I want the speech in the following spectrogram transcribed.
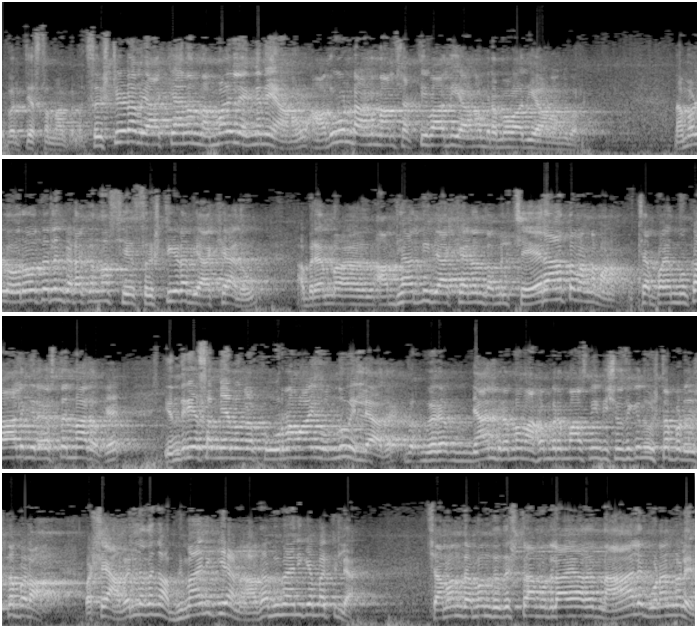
വ്യത്യസ്തമാക്കുന്നത്. സൃഷ്ടിയുടെ വ്യാഖ്യാനം നമ്മളിൽ എങ്ങനെയാണോ അതുകൊണ്ടാണ് നാം ശക്തിവാദിയാണോ ബ്രഹ്മവാദിയാണോ എന്ന് പറയും നമ്മൾ ഓരോരുത്തരും കിടക്കുന്ന സൃഷ്ടിയുടെ വ്യാഖ്യാനവും ബ്രഹ്മ ആധ്യാത്മിക വ്യാഖ്യാനം തമ്മിൽ ചേരാത്ത വണ്ണമാണ്. മുക്കാലും ഗൃഹസ്ഥന്മാരൊക്കെ ഇന്ദ്രിയ സംയമങ്ങൾ പൂർണമായി ഒന്നുമില്ലാതെ ഞാൻ ബ്രഹ്മം അഹം ബ്രഹ്മാസ്മി വിശ്വസിക്കുന്നു ഇഷ്ടപ്പെടും ഇഷ്ടപ്പെടാം. പക്ഷെ അവരിലതങ്ങ് അഭിമാനിക്കുകയാണ്. അത് അഭിമാനിക്കാൻ പറ്റില്ല. ശമം ദമം ദിദിഷ്ട മുതലായ അത് നാല് ഗുണങ്ങളിൽ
